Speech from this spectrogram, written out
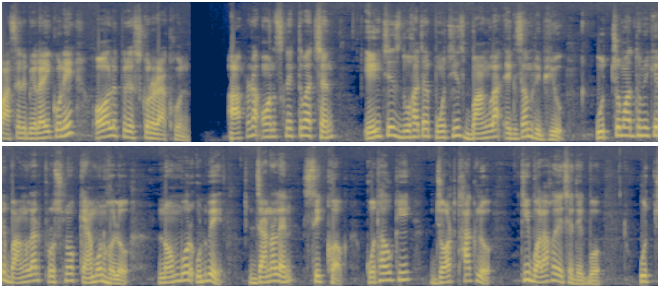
পাশের বেলাইকনে অল প্রেস করে রাখুন। আপনারা অনস্ক্রিন দেখতে পাচ্ছেন এইচএস দু হাজার পঁচিশ বাংলা এক্সাম রিভিউ উচ্চ মাধ্যমিকের বাংলার প্রশ্ন কেমন হলো? নম্বর উঠবে? জানালেন শিক্ষক। কোথাও কি জট থাকল? কি বলা হয়েছে দেখব। উচ্চ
